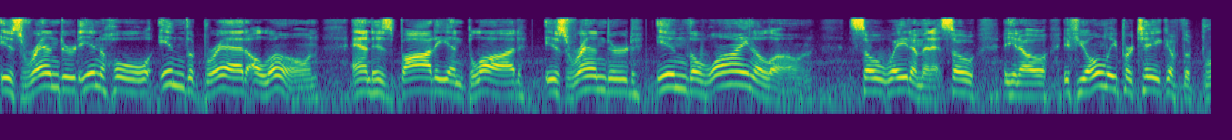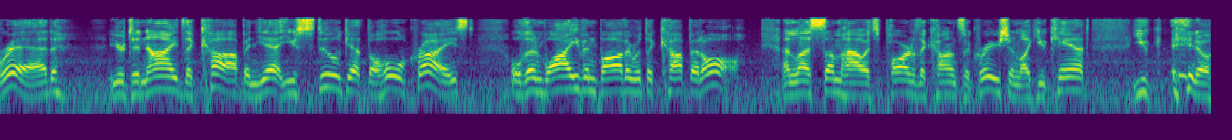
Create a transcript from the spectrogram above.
is rendered in whole in the bread alone, and his body and blood is rendered in the wine alone. So wait a minute. So, you know, if you only partake of the bread, you're denied the cup and yet you still get the whole Christ, well, then why even bother with the cup at all? Unless somehow it's part of the consecration. Like you can't, you, you know,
